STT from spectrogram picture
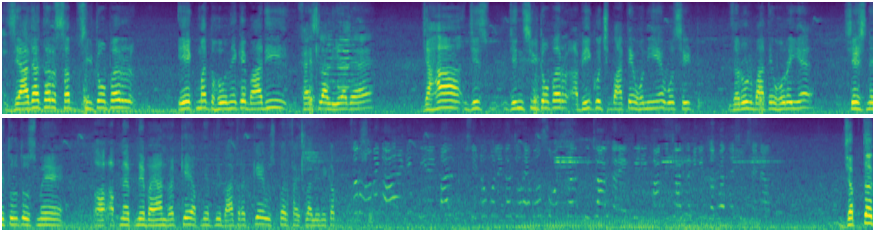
से? ज़्यादातर सब सीटों पर एक मत होने के बाद ही फैसला लिया गया है। जहाँ जिस जिन सीटों पर अभी कुछ बातें होनी है वो सीट ज़रूर बातें हो रही है। शीर्ष नेतृत्व तो उसमें अपने अपने बयान रख के अपनी अपनी बात रख के उस पर फैसला लेने का सर उन्होंने कहा है कि फिर एक बार सीटों को लेकर जो है वो सोचकर विचार करें। फिर एक बार विचार करने की ज़रूरत है शिवसेना जब तक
